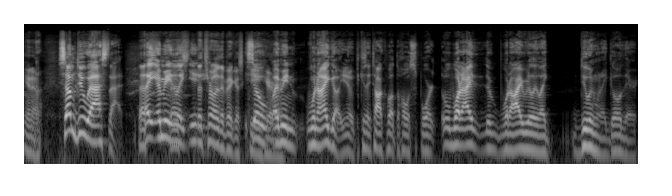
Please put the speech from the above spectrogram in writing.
you know, Some do ask that. that's, Like, I mean, that's, like that's really the biggest key so here. I mean, when I go, you know, because I talk about the whole sport, what I the, what I really like doing when I go there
